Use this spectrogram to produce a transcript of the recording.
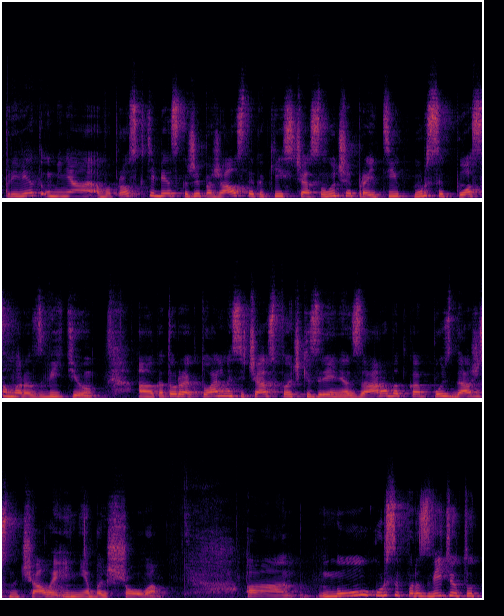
Привет, у меня вопрос к тебе. Скажи, пожалуйста, какие сейчас лучше пройти курсы по саморазвитию, э, которые актуальны сейчас с точки зрения заработка, пусть даже сначала и небольшого? А, ну, курсы по развитию, тут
